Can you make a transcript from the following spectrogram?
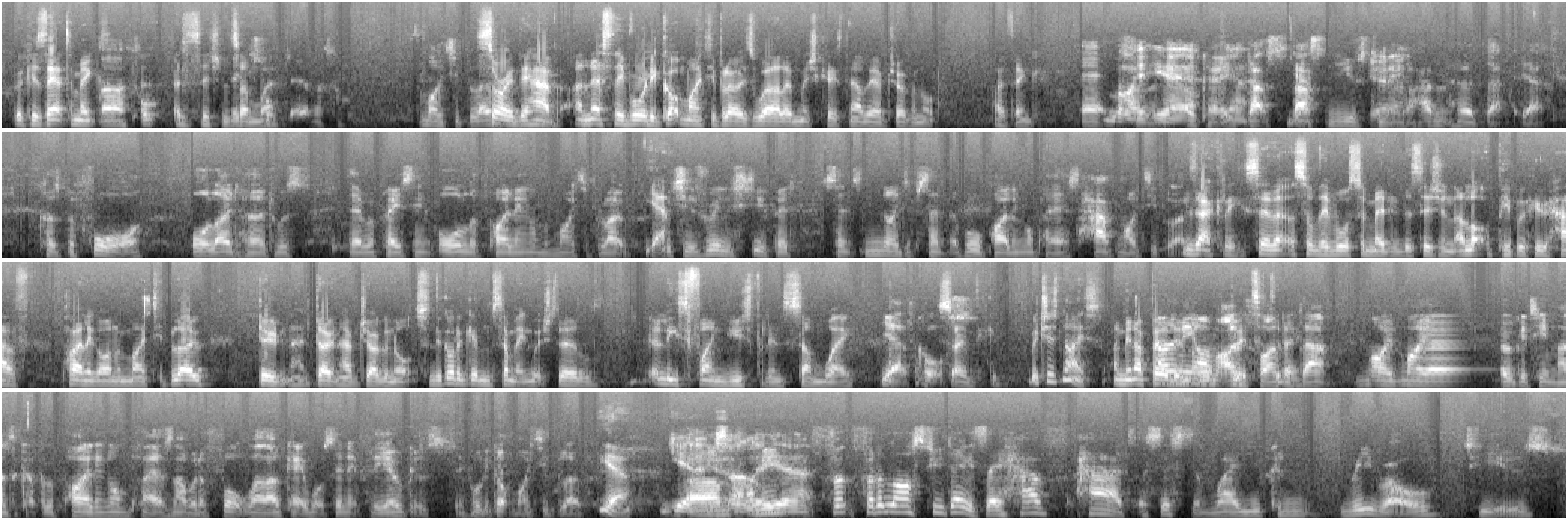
because they had to make Uh, a decision somewhere swapped it over for Mighty Blow. sorry they have unless they've already got mighty blow as well in which case now they have juggernaut i think Excellent. Right, yeah, Okay, yeah. that's that's news to me. I haven't heard that yet. Because before, all I'd heard was they're replacing all the piling on with Mighty Blow, Yeah. which is really stupid since 90% of all piling on players have Mighty Blow. exactly so that's so they've also made a decision a lot of people who have piling on and mighty blow don't don't have juggernaut so they've got to give them something which they'll at least find useful in some way Yeah, of course. so which is nice i mean i played I in mean, all I'm, I'm fine today. with that. My my ogre team has a couple of piling on players, and I would have thought, well, okay, what's in it for the ogres? They've already got Mighty Blow. yeah Yeah, Um, exactly. I mean, yeah. for, for the last few days, they have had a system where you can re-roll to use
